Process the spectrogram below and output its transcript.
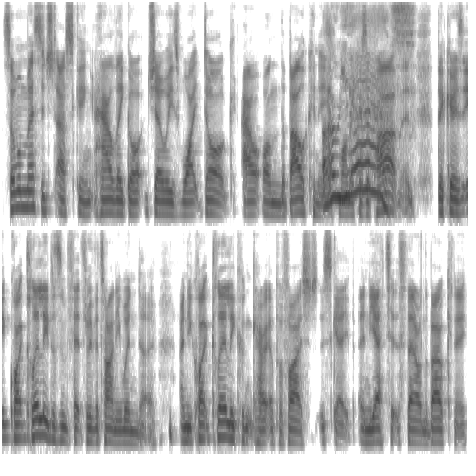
Someone messaged asking how they got Joey's white dog out on the balcony Oh, of Monica's yes. apartment because it quite clearly doesn't fit through the tiny window, and you quite clearly couldn't carry it up a fire escape, and yet it's there on the balcony.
